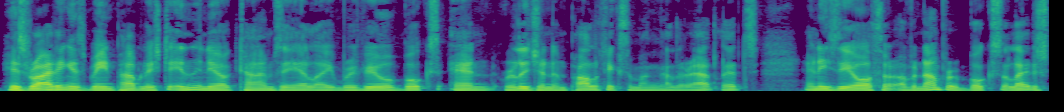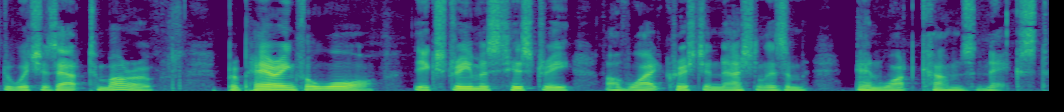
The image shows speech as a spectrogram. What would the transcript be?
His writing has been published in the New York Times, the LA Review of Books, and Religion and Politics, among other outlets, and he's the author of a number of books, the latest of which is out tomorrow Preparing for War The Extremist History of White Christian Nationalism and What Comes Next.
